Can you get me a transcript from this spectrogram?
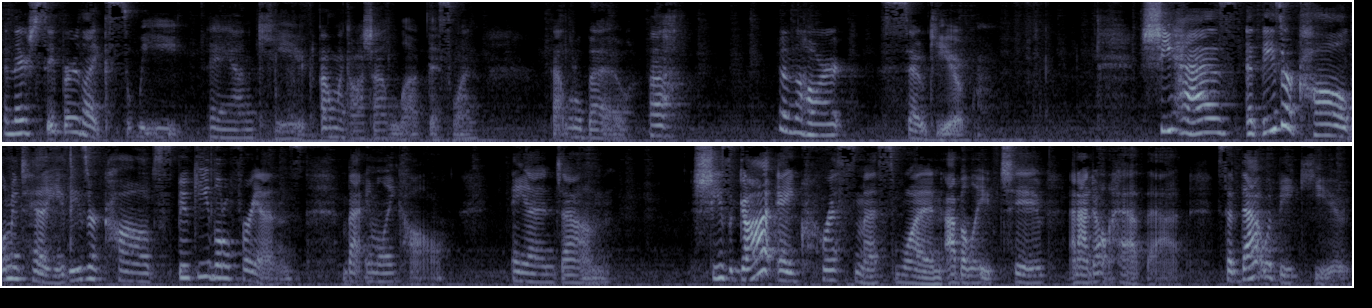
And they're super like sweet and cute. Oh my gosh, I love this one. That little bow. Oh, and the heart. So cute. She has, uh, these are called, let me tell you, these are called Spooky Little Friends by Emily Call. And um, she's got a Christmas one, I believe, too. And I don't have that. So that would be cute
